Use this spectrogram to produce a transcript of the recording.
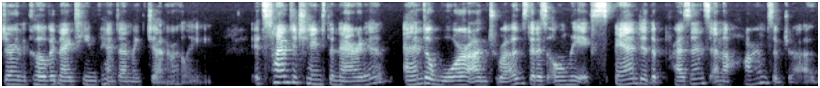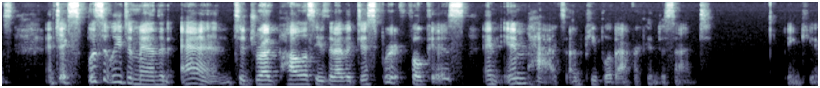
during the COVID-19 pandemic generally. It's time to change the narrative, end a war on drugs that has only expanded the presence and the harms of drugs, and to explicitly demand an end to drug policies that have a disparate focus and impact on people of African descent. Thank you.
